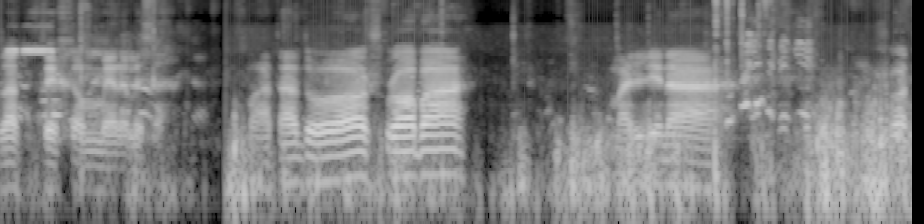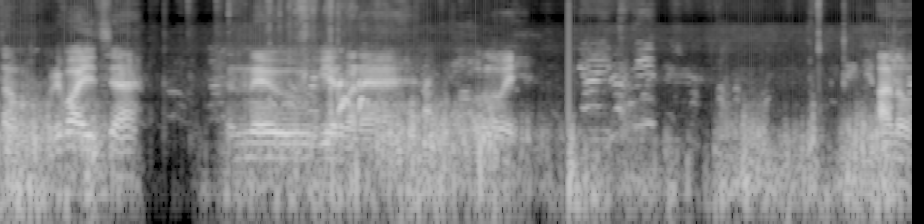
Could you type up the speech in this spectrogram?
Затихомирилися. Матадор, спроба. Маліна. Що там вривається? Неувірване голови. Ану.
